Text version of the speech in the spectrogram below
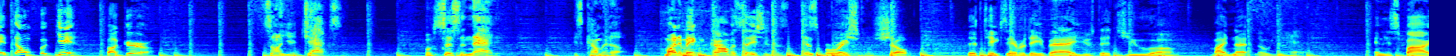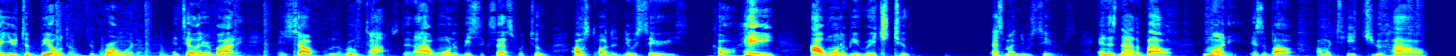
And don't forget my girl, Sonia Jackson from Cincinnati is coming up. Money Making Conversations is an inspirational show that takes everyday values that you uh, might not know you have and inspire you to build them, to grow with them, and tell everybody and shout from the rooftops that I want to be successful too. I'm starting a new series called Hey, I Want to Be Rich Too. That's my new series. And it's not about money. It's about, I'm going to teach you how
